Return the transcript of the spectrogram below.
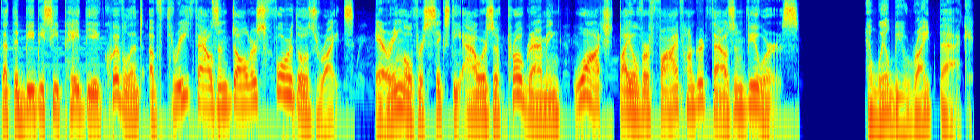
that the BBC paid the equivalent of $3,000 for those rights, airing over 60 hours of programming watched by over 500,000 viewers. And we'll be right back.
